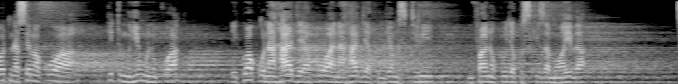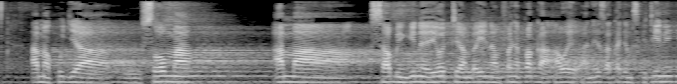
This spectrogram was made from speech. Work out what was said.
kwa tunasema kuwa kitu muhimu ni kuwa ikiwa kuna haja ya kuwa na haja ya kuingia msikitini mfano kuja kusikiza mawaidha ama kuja kusoma ama sababu nyingine yoyote ambayo inamfanya paka awe anaweza kaja msikitini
